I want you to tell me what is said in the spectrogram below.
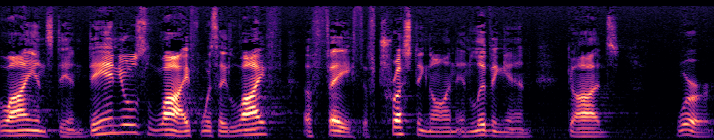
lion's den. Daniel's life was a life of faith, of trusting on and living in God's word.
